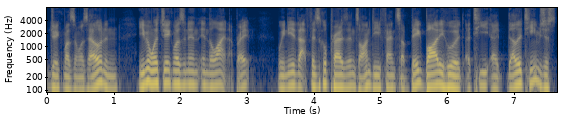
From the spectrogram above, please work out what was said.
Jake Muzzin was out, and even with Jake Muzzin in, in the lineup, right? We needed that physical presence on defense, a big body who a, a te- the other teams just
